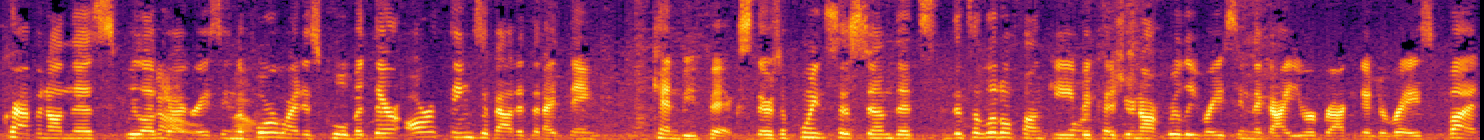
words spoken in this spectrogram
crapping on this. We love No, drag racing. The four wide is cool, but there are things about it that I think can be fixed. There's a point system that's that's a little funky because you're not really racing the guy you were bracketed to race. But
